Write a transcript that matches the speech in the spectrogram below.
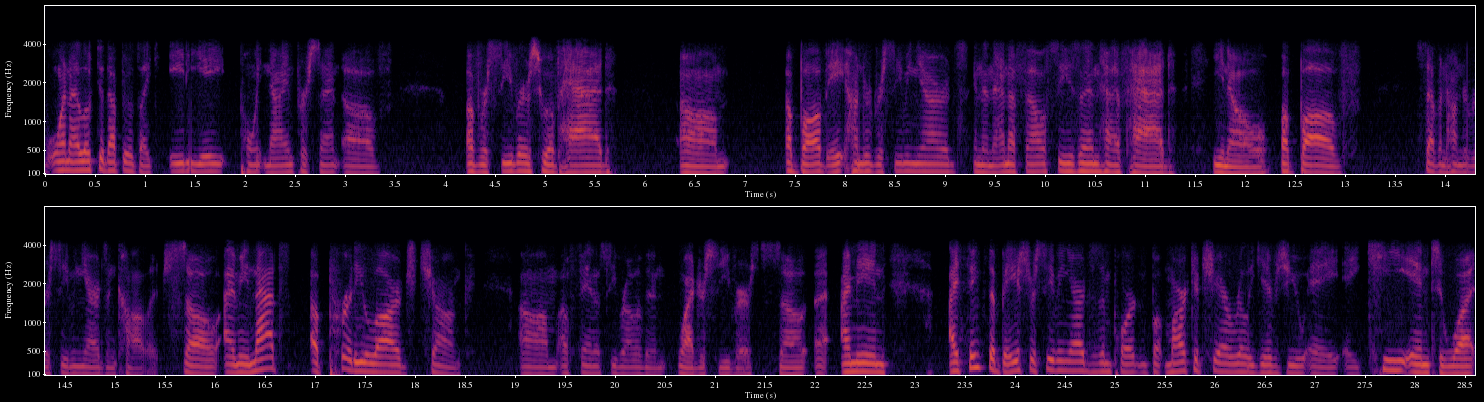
when I looked it up, it was like 88.9% of of receivers who have had um, above 800 receiving yards in an NFL season have had, you know, above 700 receiving yards in college. So, I mean, that's a pretty large chunk um, of fantasy relevant wide receivers. So, uh, I mean, I think the base receiving yards is important, but market share really gives you a, a key into what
